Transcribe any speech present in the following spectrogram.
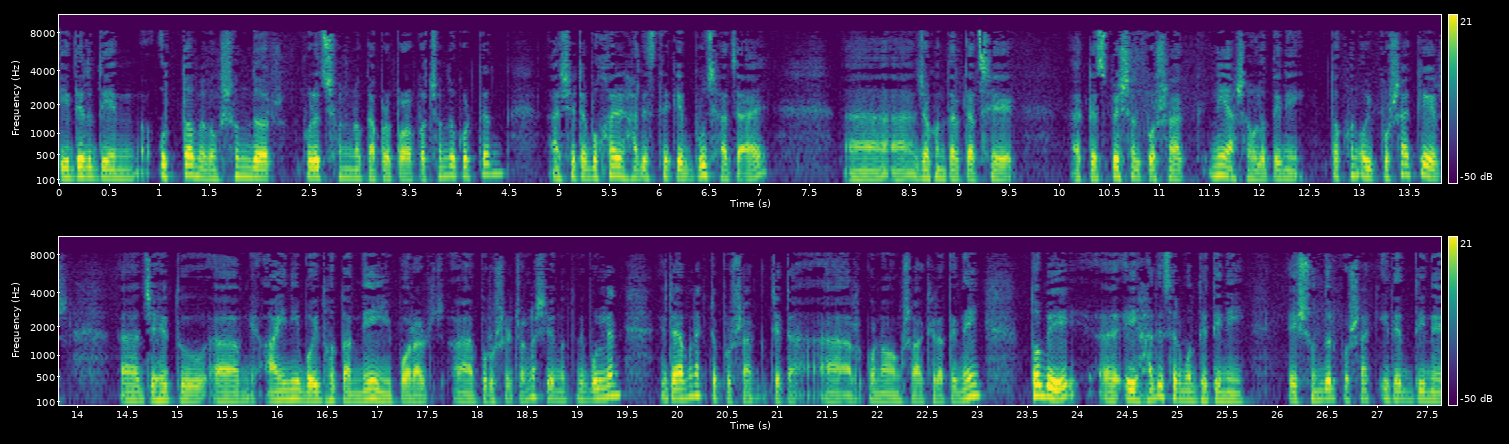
ঈদের দিন উত্তম এবং সুন্দর পরিচ্ছন্ন কাপড় পরা পছন্দ করতেন। আর সেটা বুখারের হাদিস থেকে বোঝা যায় যখন তার কাছে একটা স্পেশাল পোশাক নিয়ে আসা হলো তিনি, তখন ওই পোশাকের যেহেতু আইনি বৈধতা নেই পরার পুরুষের জন্য, সেজন্য তিনি বললেন, এটা এমন একটা পোশাক যেটা আর কোনো অংশ আখেরাতে নেই। তবে এই হাদিসের মধ্যে তিনি এই সুন্দর পোশাক ঈদের দিনে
